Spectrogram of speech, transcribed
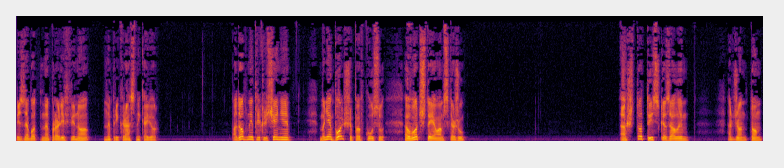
беззаботно пролив вино на прекрасный ковер. Подобные приключения мне больше по вкусу. Вот что я вам скажу. — А что ты сказал им? Джон Том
